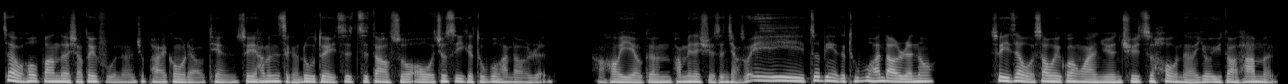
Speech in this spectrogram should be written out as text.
在我后方的小队服呢，就跑来跟我聊天，所以他们整个路队是知道说，哦，我就是一个徒步环岛的人，然后也有跟旁边的学生讲说，诶，这边有个徒步环岛的人哦。所以在我稍微逛完园区之后呢，又遇到他们，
